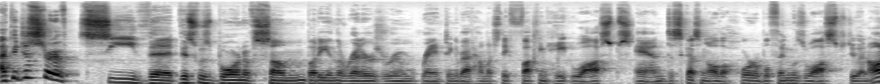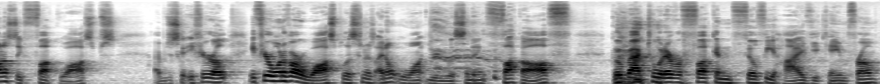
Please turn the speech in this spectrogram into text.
I could just sort of see that this was born of somebody in the Redder's room ranting about how much they fucking hate wasps and discussing all the horrible things wasps do. And honestly, fuck wasps. I'm just if you're a, if you're one of our wasp listeners, I don't want you listening. fuck off. Go back to whatever fucking filthy hive you came from.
